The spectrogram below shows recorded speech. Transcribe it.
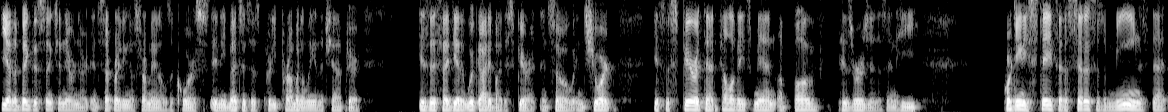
Yeah, the big distinction there in, our, in separating us from animals, of course, and he mentions this pretty prominently in the chapter, is this idea that we're guided by the spirit. And so, in short, it's the spirit that elevates man above his urges. And he, Guardini states that asceticism means that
